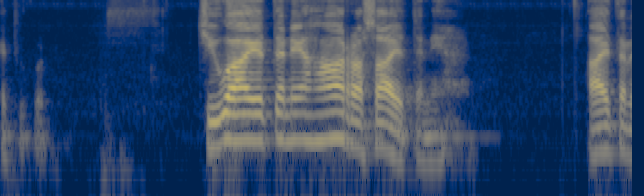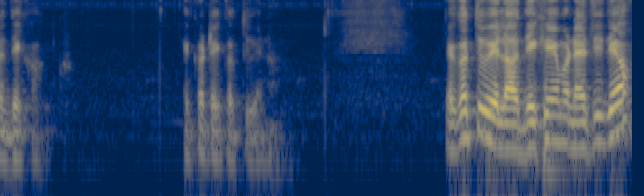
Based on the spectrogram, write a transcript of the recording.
එතකොට ජීව ආයතනය හා රස ආයතනය ආයතන දෙකක් එකට එකතු වෙනවා. එකතු වෙලා දෙකේම නැති දෙයක්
